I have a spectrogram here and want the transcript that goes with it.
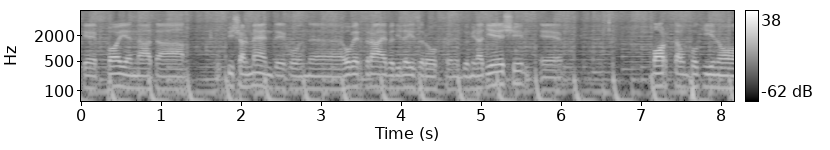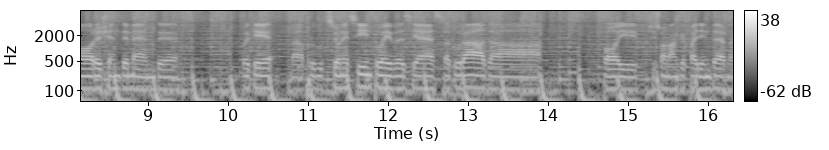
che poi è nata ufficialmente con uh, Overdrive di Laserhawk nel 2010 e morta un pochino recentemente poiché la produzione synthwave si è saturata poi ci sono anche faide interne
